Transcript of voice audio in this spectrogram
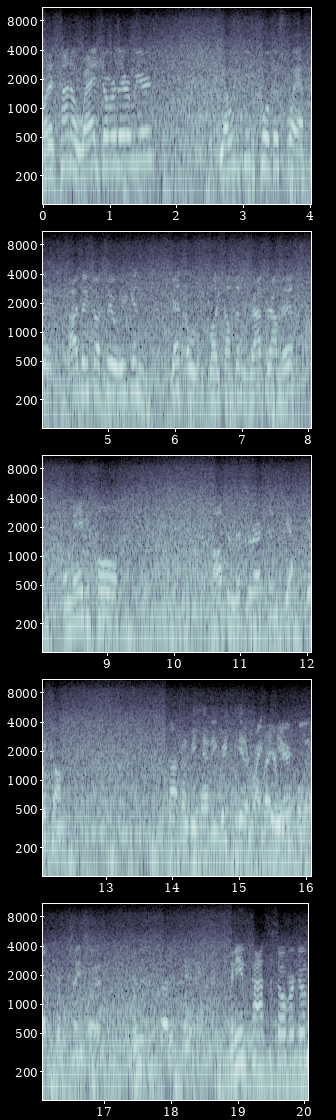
But it's kind of wedged over there weird. Yeah, we just need to pull this way, I think. I think so too. We can get a, like something wrapped around this and maybe pull off in this direction. Yeah, it'll come. It's not going to be heavy. We can get it right, Right here. here? We can pull it up where the chainsaw is. Can you pass this over to him?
